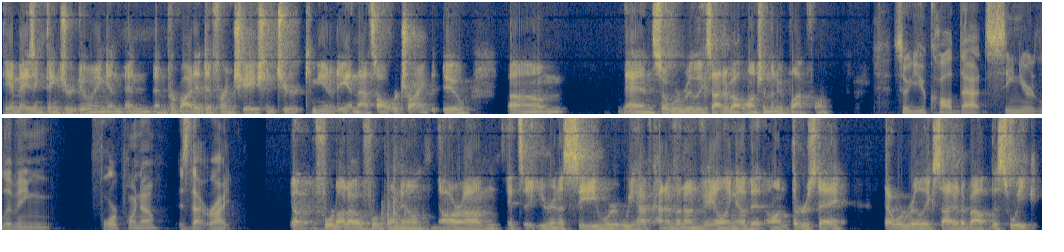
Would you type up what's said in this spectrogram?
the amazing things you're doing and, and, and provide a differentiation to your community. And that's all we're trying to do. Um, and so we're really excited about launching the new platform. So you called that senior living 4.0? Is that right? Yep, 4.0, 4.0 are um, it's a, you're going to see where we have kind of an unveiling of it on Thursday that we're really excited about this week.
